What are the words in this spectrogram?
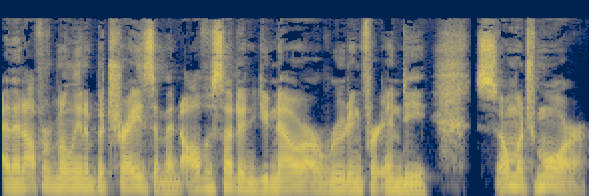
And then Alfred Molina betrays him, and all of a sudden you now are rooting for Indy so much more.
